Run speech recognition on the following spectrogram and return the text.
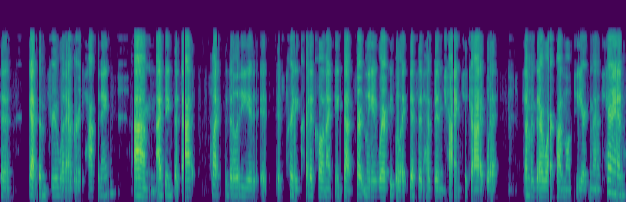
to get them through whatever is happening. Um, I think that that flexibility is, is, is, pretty critical, and I think that's certainly where people like DFID have been trying to drive with some of their work on multi-year humanitarian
